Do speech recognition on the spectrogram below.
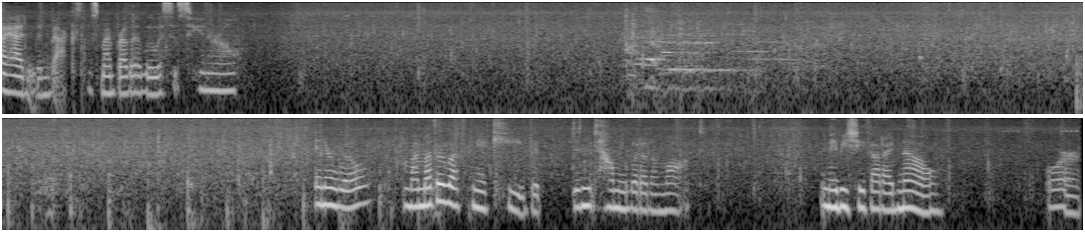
I hadn't been back since my brother Lewis's funeral. In her will, my mother left me a key, but didn't tell me what it unlocked. Maybe she thought I'd know. Or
